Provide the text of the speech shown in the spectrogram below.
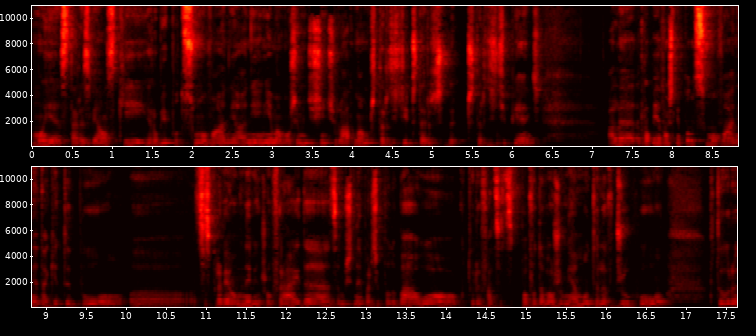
moje stare związki, robię podsumowania. Nie, nie mam 80 lat, mam 44-45, ale robię właśnie podsumowania takie typu, e, co sprawiało mi największą frajdę, co mi się najbardziej podobało, który facet powodował, że miałam motyle w brzuchu, który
